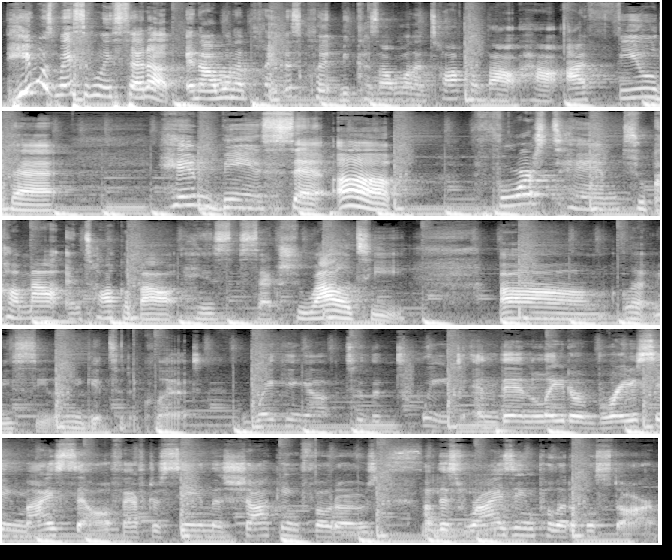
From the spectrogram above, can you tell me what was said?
he was basically set up. And I want to play this clip because I want to talk about how I feel that him being set up forced him to come out and talk about his sexuality. Um, let me see. Let me get to the clip. Waking up to the tweet and then later bracing myself after seeing the shocking photos of this rising political star.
